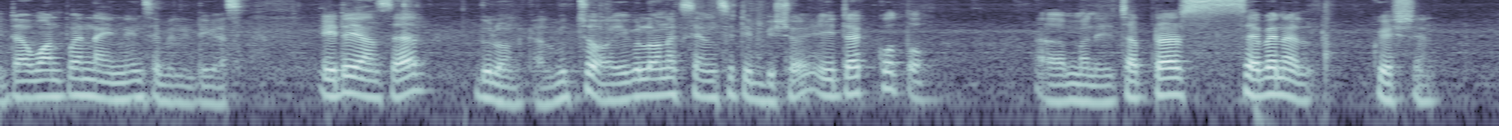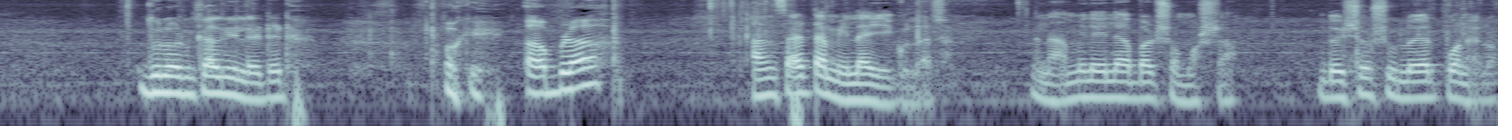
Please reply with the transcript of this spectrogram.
এটা one point nine nine seven ঠিক আছে। এটাই আনসার দুলনকাল, বুঝছ? এগুলো অনেক সেন্সিটিভ বিষয়। এইটা কত? মানে চ্যাপ্টার সেভেনের কোয়েশ্চেন দুলনকাল রিলেটেড ওকে আমরা আনসারটা মিলাই এগুলার। না মিলাইলে আবার সমস্যা। দুইশো ষোলো এর পনেরো।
